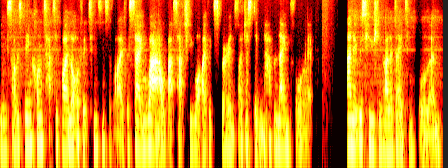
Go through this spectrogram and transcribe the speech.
abuse, I was being contacted by a lot of victims and survivors saying, wow, that's actually what I've experienced. I just didn't have a name for it. And it was hugely validating for them.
